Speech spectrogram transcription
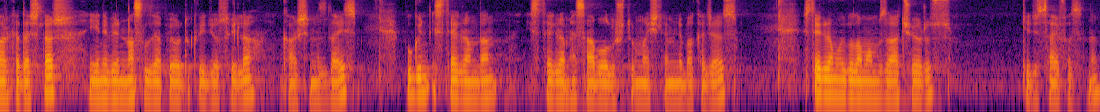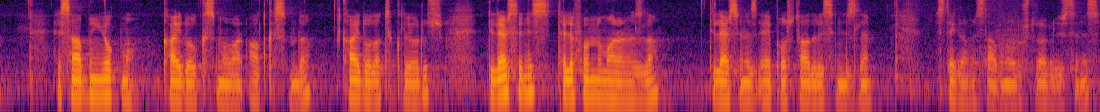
arkadaşlar. Yeni bir nasıl yapıyorduk videosuyla karşınızdayız. Bugün Instagram'dan Instagram hesabı oluşturma işlemini bakacağız. Instagram uygulamamızı açıyoruz. Giriş sayfasını. Hesabın yok mu? Kaydol kısmı var alt kısımda. Kaydola tıklıyoruz. Dilerseniz telefon numaranızla, dilerseniz e-posta adresinizle Instagram hesabını oluşturabilirsiniz.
